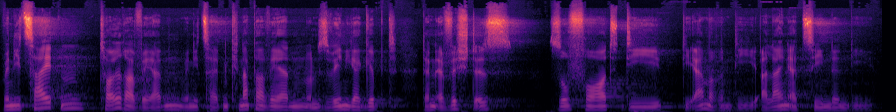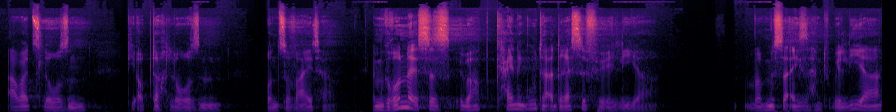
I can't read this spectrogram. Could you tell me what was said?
Wenn die Zeiten teurer werden, wenn die Zeiten knapper werden und es weniger gibt, dann erwischt es sofort die, die Ärmeren, die Alleinerziehenden, die Arbeitslosen, die Obdachlosen und so weiter. Im Grunde ist es überhaupt keine gute Adresse für Elia. Man müsste eigentlich sagen, Elia,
